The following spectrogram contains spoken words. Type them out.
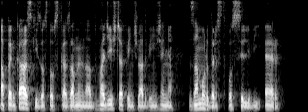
a Pękalski został skazany na 25 lat więzienia za morderstwo Sylwii R.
